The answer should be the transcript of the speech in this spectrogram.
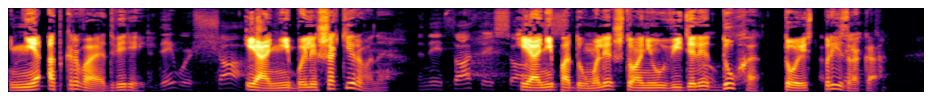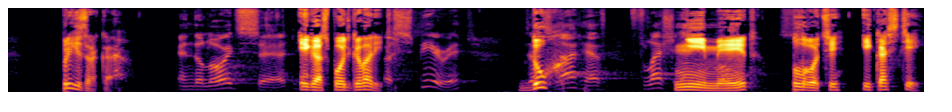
не открывая дверей. И они были шокированы. И они подумали, что они увидели Духа, то есть призрака. Призрака. И Господь говорит, Дух не имеет плоти и костей.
